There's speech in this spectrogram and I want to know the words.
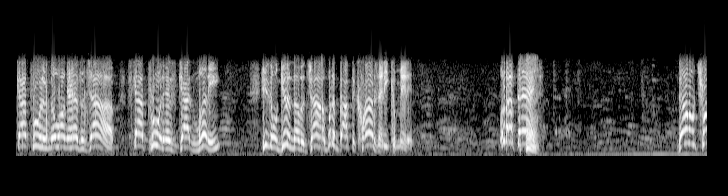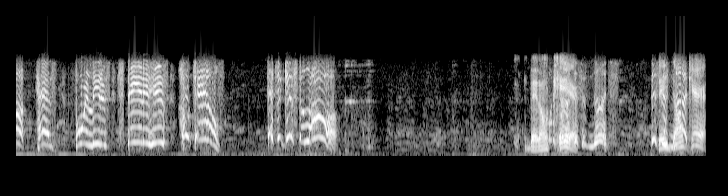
Scott Pruitt no longer has a job. Scott Pruitt has got money. He's gonna get another job. What about the crimes that he committed? What about that? Hmm. Donald Trump has foreign leaders staying in his hotels. That's against the law. They don't Oh care. God, this is nuts. This they is don't nuts. care.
